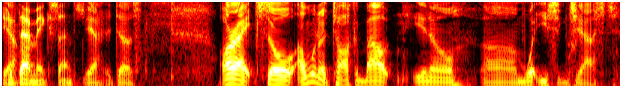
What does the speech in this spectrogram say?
Yeah. If that makes sense. Yeah, it does. All right, so I want to talk about you know um, what you suggest,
